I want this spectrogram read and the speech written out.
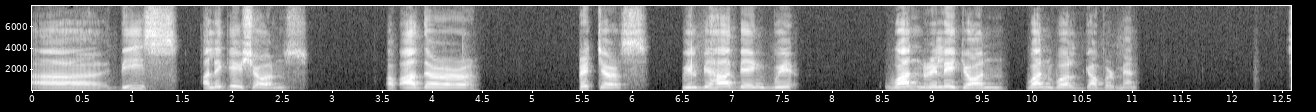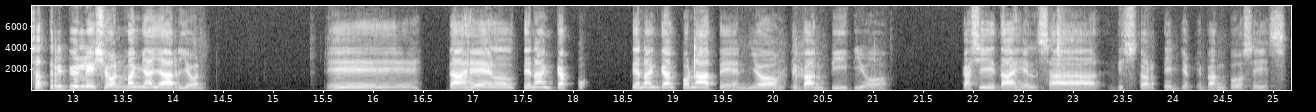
uh, these allegations of other preachers will be having one religion, one world government. Sa tribulation, mangyayari yon. Eh, dahil tinanggap po, tinanggal po natin yung ibang video kasi dahil sa distorted yung ibang boses.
